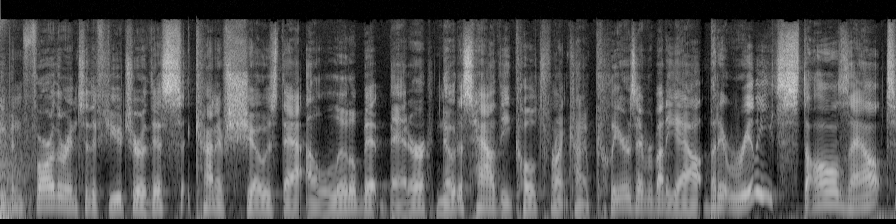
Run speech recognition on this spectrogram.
Even farther into the future, this kind of shows that a little bit better. Notice how the cold front kind of clears everybody out, but it really stalls out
